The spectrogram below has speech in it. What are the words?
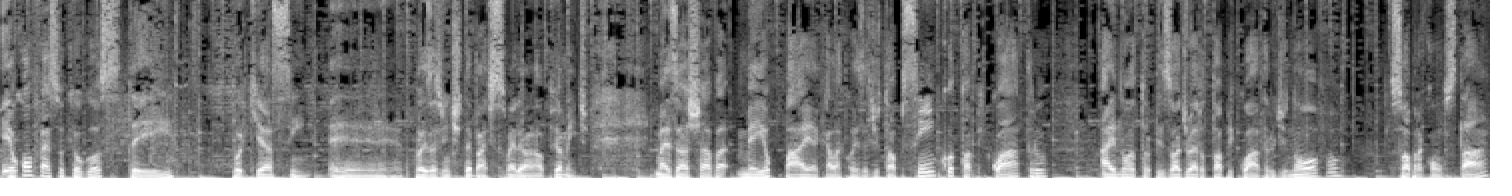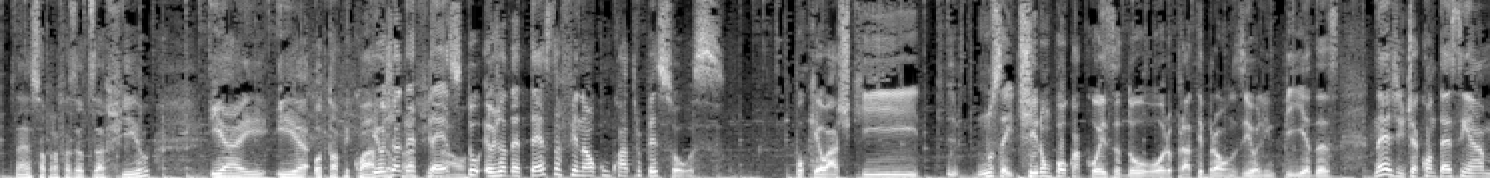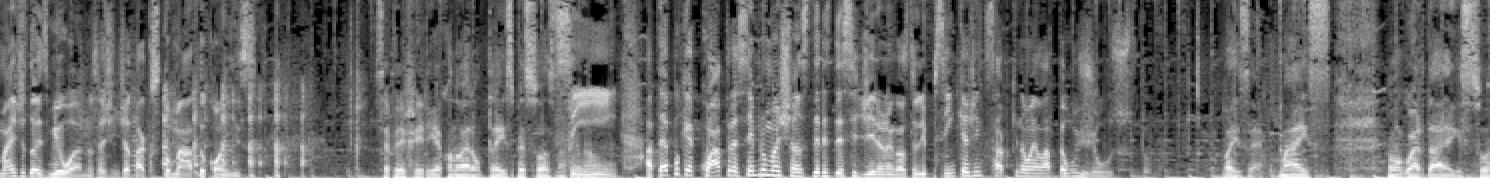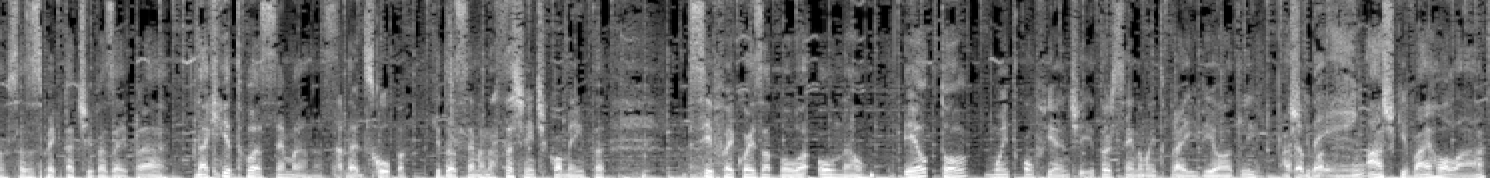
Eu confesso que eu gostei, porque assim, é, depois a gente debate isso melhor, obviamente. Mas eu achava meio pai aquela coisa de top 5, top 4. Aí no outro episódio era o top 4 de novo. Só pra constar, né? Só pra fazer o desafio. E aí ia o top 4 Eu já detesto, final. eu já detesto a final com quatro pessoas. Porque eu acho que não sei, tira um pouco a coisa do ouro, prata e bronze e Olimpíadas. Né, gente? Acontecem há mais de dois mil anos. A gente já tá acostumado com isso. Você preferia quando eram três pessoas final. Sim. Até porque quatro é sempre uma chance deles decidirem o negócio do lip sync que a gente sabe que não é lá tão justo. Pois é, mas vamos guardar isso, essas expectativas aí pra daqui duas semanas. Até desculpa. Daqui duas semanas a gente comenta se foi coisa boa ou não. Eu tô muito confiante e torcendo muito pra Ivy Oddly. Acho Também. Que vai, acho que vai rolar,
